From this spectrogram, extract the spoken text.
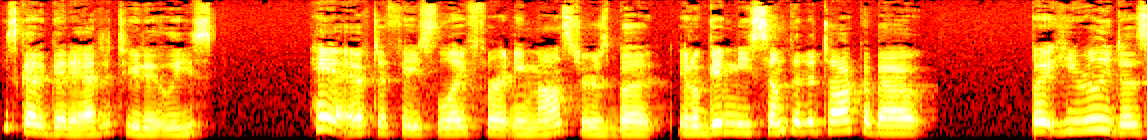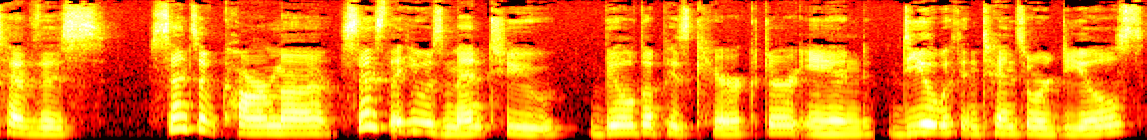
He's got a good attitude at least. Hey, I have to face life threatening monsters, but it'll give me something to talk about. But he really does have this sense of karma, sense that he was meant to build up his character and deal with intense ordeals,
